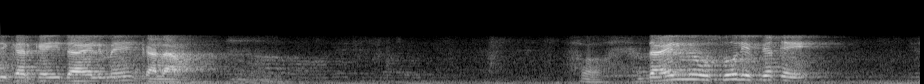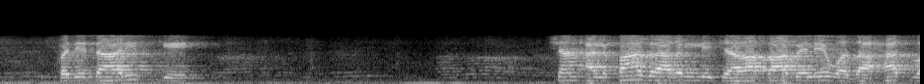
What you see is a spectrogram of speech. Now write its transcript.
ذکر کړي د علم کلام د علم اصول فقه په دې تعریف کې چن الفاظ راغلي چې هغه قابل وضاحت او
